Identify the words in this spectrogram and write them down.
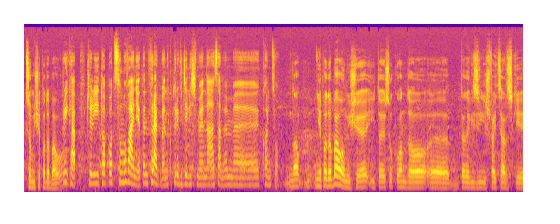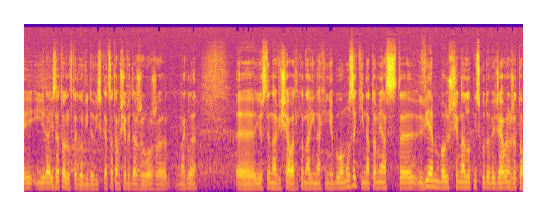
Co mi się podobało? Recap, czyli to podsumowanie, ten fragment, który widzieliśmy na samym e, końcu. No, nie podobało mi się i to jest ukłon do e, telewizji szwajcarskiej i realizatorów tego widowiska. Co tam się wydarzyło, że nagle Justyna wisiała tylko na linach i nie było muzyki. Natomiast e, wiem, bo już się na lotnisku dowiedziałem, że to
